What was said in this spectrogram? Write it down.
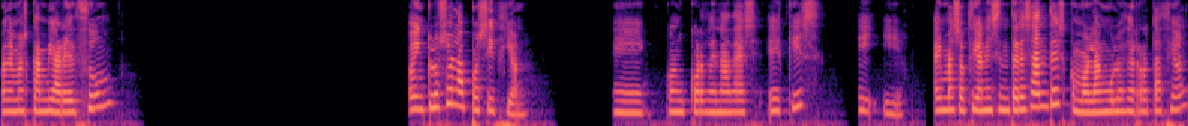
Podemos cambiar el zoom o incluso la posición. Eh, con coordenadas X y Y. Hay más opciones interesantes como el ángulo de rotación.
